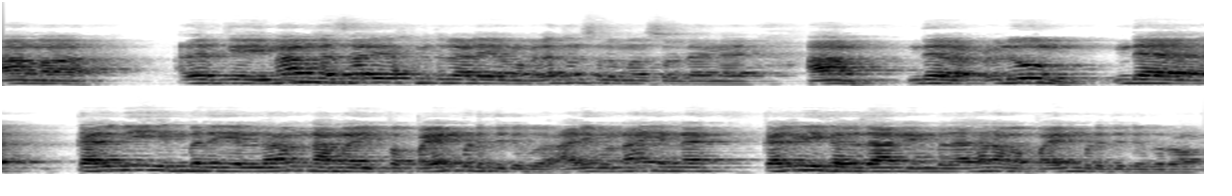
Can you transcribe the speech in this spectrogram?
ஆமா அதற்கு இமாம் கசாலி ரஹமத்துல்லாஹி அவங்க விளக்கம் சொல்லும்போது சொல்றாங்க ஆம் இந்த லூம் இந்த கல்வி என்பதை எல்லாம் நம்ம இப்ப பயன்படுத்திட்டு அறிவுனா என்ன? கல்விகள் தான் என்பதாக நம்ம பயன்படுத்திட்டு இருக்கிறோம்.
